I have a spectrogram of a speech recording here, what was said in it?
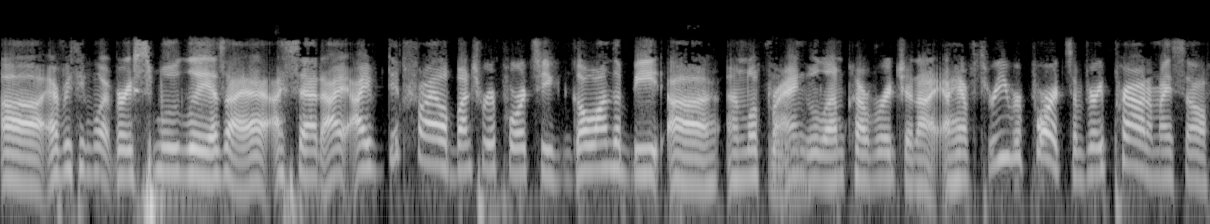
Uh, everything went very smoothly. As I, I said, I, I, did file a bunch of reports. So you can go on the beat uh, and look for mm-hmm. Angoulême coverage, and I, I, have three reports. I'm very proud of myself.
